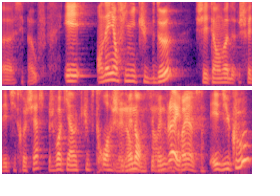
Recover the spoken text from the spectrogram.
Euh, c'est pas ouf. Et en ayant fini Cube 2, j'ai été en mode, je fais des petites recherches, je vois qu'il y a un Cube 3. Je fais, mais non, c'est pas une blague. Ça. Et du coup,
